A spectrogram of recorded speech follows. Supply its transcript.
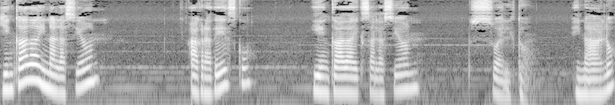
Y en cada inhalación agradezco y en cada exhalación suelto. Inhalo.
